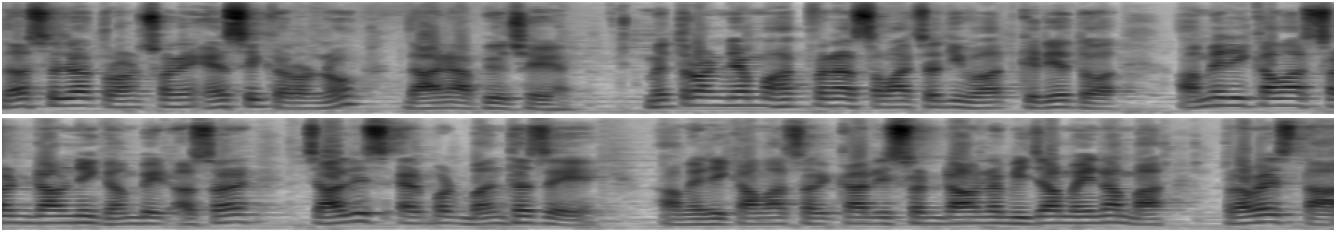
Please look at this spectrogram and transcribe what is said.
દસ હજાર ત્રણસો ને એંસી કરોડનું દાન આપ્યું છે. મિત્રો, અન્ય મહત્વના સમાચારની વાત કરીએ તો અમેરિકામાં શટડાઉનની ગંભીર અસર ચાલીસ એરપોર્ટ બંધ થશે. અમેરિકામાં સરકારી શટડાઉનના બીજા મહિનામાં પ્રવેશતા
